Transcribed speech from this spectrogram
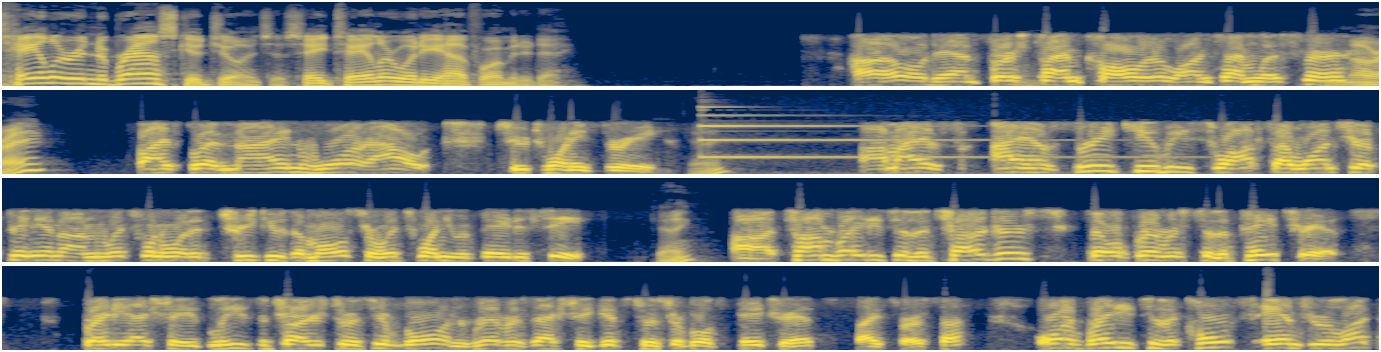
Taylor in Nebraska joins us. Hey, Taylor, what do you have for me today? Hello, Dan. First time caller, long time listener. All right. Five foot nine, wore out, two twenty three. Okay. Um, I have I have three QB swaps. I want your opinion on which one would intrigue you the most, or which one you would pay to see. Okay. Uh, Tom Brady to the Chargers, Philip Rivers to the Patriots. Brady actually leads the Chargers to a Super Bowl, and Rivers actually gets to a Super Bowl the Patriots, vice versa. Or Brady to the Colts, Andrew Luck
